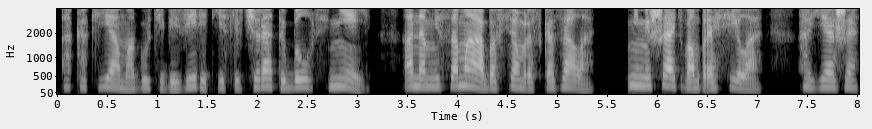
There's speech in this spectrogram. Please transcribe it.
«А как я могу тебе верить, если вчера ты был с ней? Она мне сама обо всем рассказала. Не мешать вам просила. А я же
